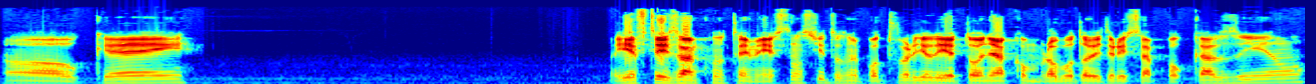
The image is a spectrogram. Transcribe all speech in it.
OK. Je v tej zamknutej miestnosti, to sme potvrdili, je to o nejakom robotovi, ktorý sa pokazil.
